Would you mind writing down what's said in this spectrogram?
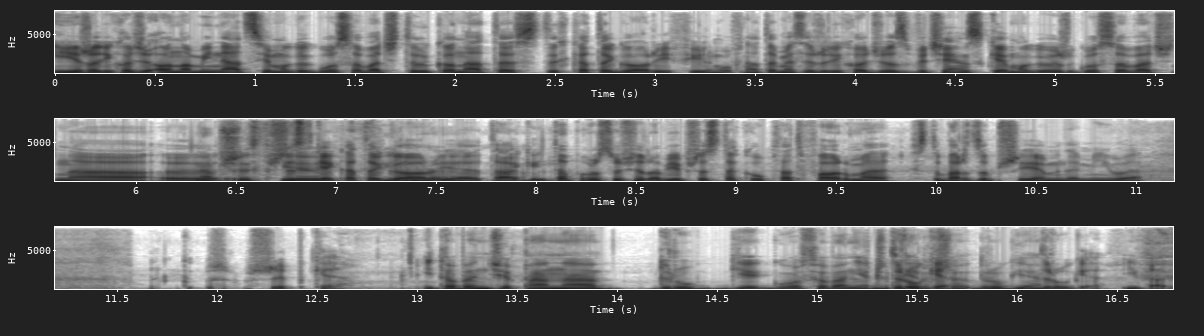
I jeżeli chodzi o nominacje, mogę głosować tylko na te z tych kategorii filmów. Natomiast jeżeli chodzi o zwycięskie, mogę już głosować na, na wszystkie, wszystkie, kategorie. Filmy. Tak. I to po prostu się robi przez taką platformę. Jest to bardzo przyjemne, miłe, szybkie. I to będzie pana drugie głosowanie, czy drugie, pierwsze? Drugie. Drugie. I w tak.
